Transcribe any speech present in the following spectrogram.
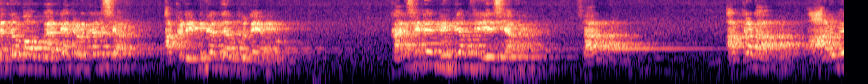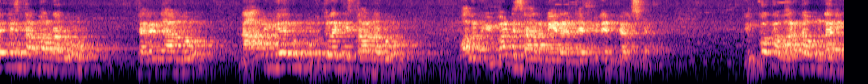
చంద్రబాబు గారిని అక్కడ కలిశాడు. అక్కడ ఎన్నికలు జరుగుతున్నాయి కలిసి నేను విజ్ఞప్తి చేశాను. సార్ అక్కడ ఆరు వేలు ఇస్తామన్నారు తెలంగాణలో. నాలుగు వేలు వృద్ధులకు ఇస్తామన్నారు వాళ్ళకు ఇవ్వండి సార్ మీరు అని చెప్పి నేను కలిశాను. ఇంకొక వర్గం ఉన్నది.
